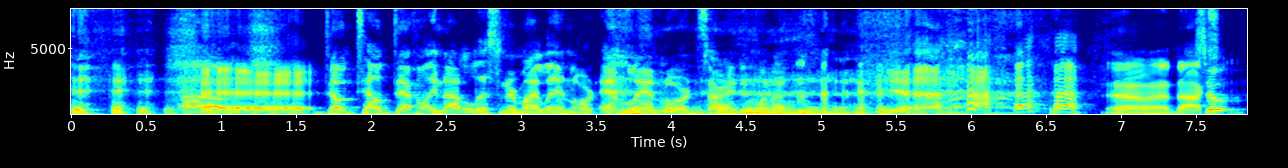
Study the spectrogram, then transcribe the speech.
um, don't tell, definitely not a listener, my landlord. M landlord. Sorry, I didn't want to. Yeah. oh, Doc. So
